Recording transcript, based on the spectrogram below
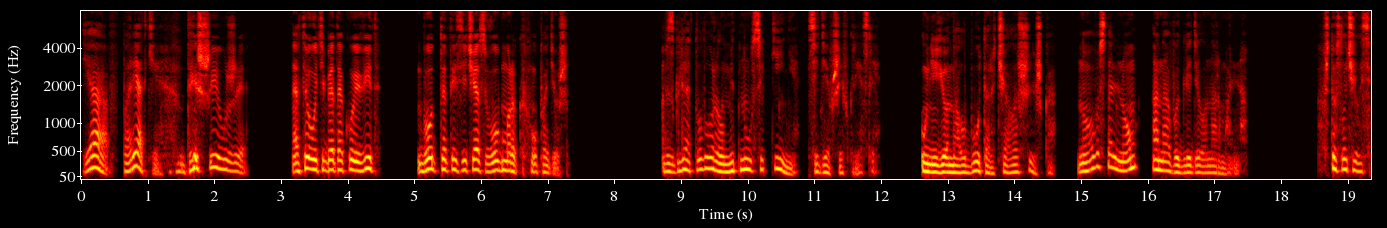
«Я в порядке, дыши уже. А то у тебя такой вид, будто ты сейчас в обморок упадешь. Взгляд Лорел метнулся к Кине, сидевшей в кресле. У нее на лбу торчала шишка, но в остальном она выглядела нормально. «Что случилось?»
